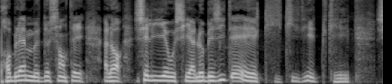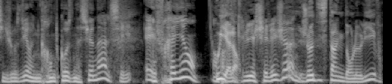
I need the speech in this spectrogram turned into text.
problèmes de santé. Alors c'est lié aussi à l'obésité qui, qui, qui est si j'ose dire une grande cause nationale. C'est effrayant en oui, particulier chez les jeunes. je distingue dans le livre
